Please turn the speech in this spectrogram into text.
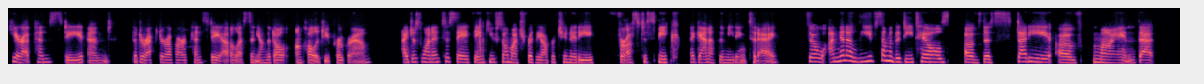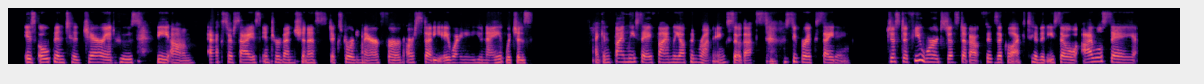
here at Penn State and the director of our Penn State Adolescent Young Adult Oncology program. I just wanted to say thank you so much for the opportunity for us to speak again at the meeting today. So I'm going to leave some of the details of the study of mine that is open to Jared, who's the um, exercise interventionist extraordinaire for our study, AYA Unite, which is, I can finally say, finally up and running. So that's super exciting. Just a few words just about physical activity. So I will say,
